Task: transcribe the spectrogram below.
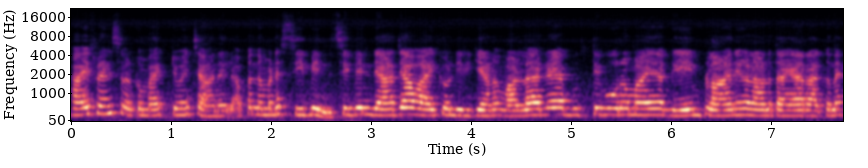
Hi friends welcome back to my channel അപ്പം നമ്മുടെ സിബിൻ സിബിൻ രാജാവായിക്കൊണ്ടിരിക്കുകയാണ്. വളരെ ബുദ്ധിപൂർവമായ ഗെയിം പ്ലാനുകളാണ് തയ്യാറാക്കുന്നത്.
